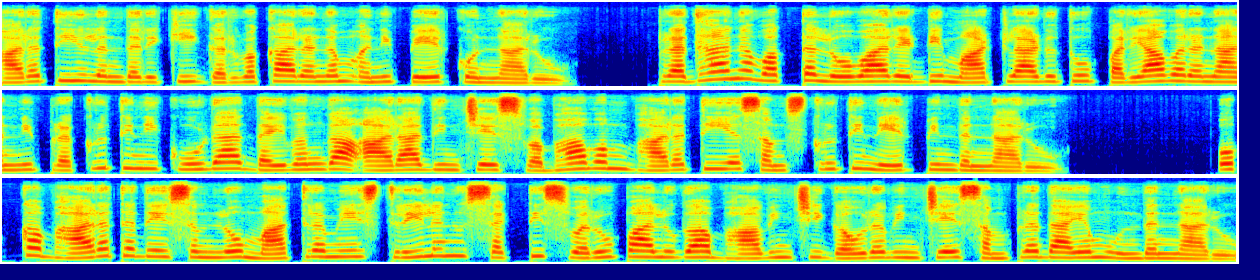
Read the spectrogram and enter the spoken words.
భారతీయులందరికీ గర్వకారణం అని పేర్కొన్నారు. ప్రధాన వక్త లోవారెడ్డి మాట్లాడుతూ పర్యావరణాన్ని ప్రకృతిని కూడా దైవంగా ఆరాధించే స్వభావం భారతీయ సంస్కృతి నేర్పిందన్నారు. ఒక్క భారతదేశంలో మాత్రమే స్త్రీలను శక్తి స్వరూపాలుగా భావించి గౌరవించే సంప్రదాయం ఉందన్నారు.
